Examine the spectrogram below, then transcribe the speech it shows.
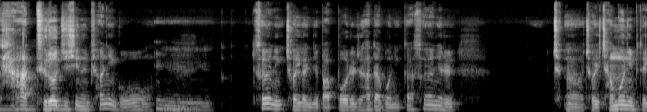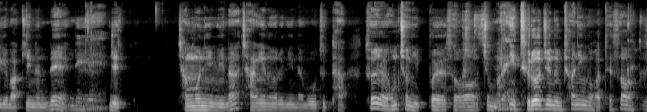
다 들어주시는 편이고 음. 소연이 저희가 이제 맞벌이를 하다 보니까 소연이를 저, 어, 저희 장모님 댁에 맡기는데 네. 네. 이제 장모님이나 장인어른이나 모두 다 소연이를 엄청 이뻐해서 좀 많이 네. 들어주는 편인 것 같아서 음.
